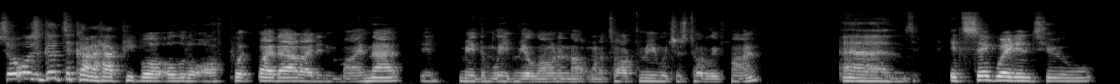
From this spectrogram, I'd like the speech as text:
So it was good to kind of have people a little off put by that. I didn't mind that. It made them leave me alone and not want to talk to me, which is totally fine. And it segued into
